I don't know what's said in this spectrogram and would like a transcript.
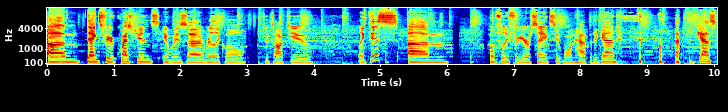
um, thanks for your questions. It was uh, really cool to talk to you like this. Um, hopefully, for your sakes, it won't happen again. A guest.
